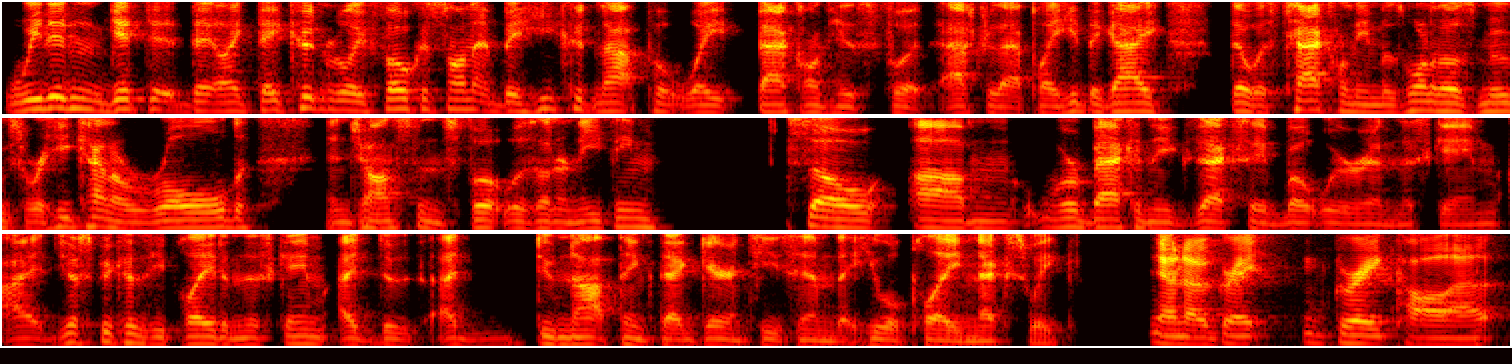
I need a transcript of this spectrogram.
we didn't get to they like they couldn't really focus on it, but he could not put weight back on his foot after that play. He the guy that was tackling him was one of those moves where he kind of rolled and Johnston's foot was underneath him. So um we're back in the exact same boat we were in this game. I just because he played in this game, I do I do not think that guarantees him that he will play next week. No, no, great, great call out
